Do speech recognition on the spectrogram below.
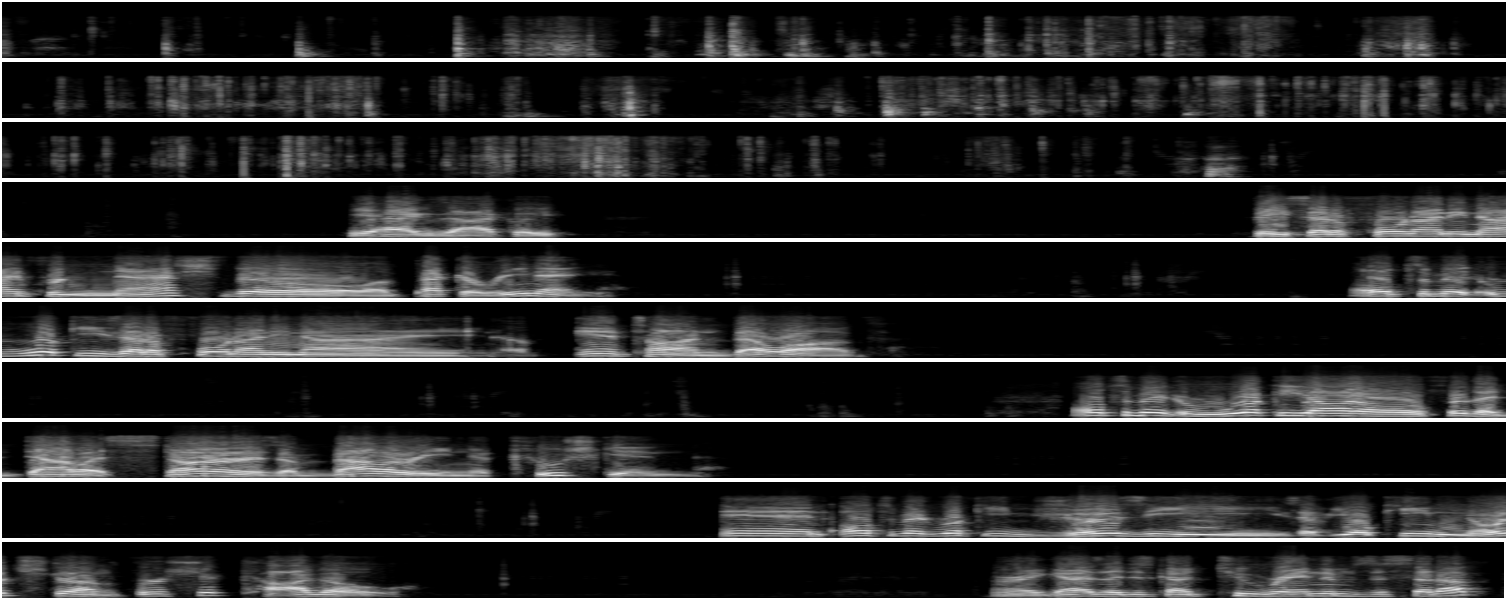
yeah, exactly. Base out of 499 for Nashville, Pekka Rinne. Ultimate Rookies out of 499 of Anton Belov. Ultimate Rookie Auto for the Dallas Stars of Valeri Nichushkin. And Ultimate Rookie Jerseys of Joakim Nordstrom for Chicago. All right, guys, I just got two randoms to set up.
